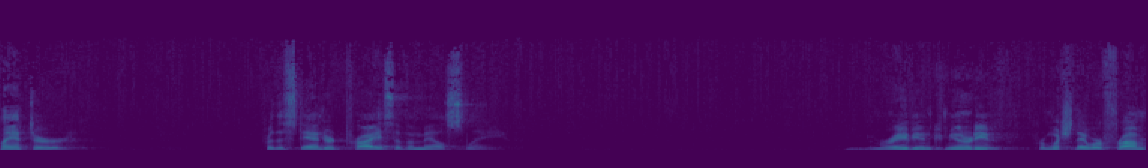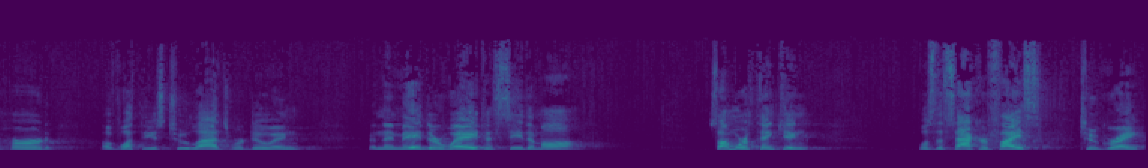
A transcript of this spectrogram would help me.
planter for the standard price of a male slave. The Moravian community from which they were from heard of what these two lads were doing, and they made their way to see them off. Some were thinking, was the sacrifice too great?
